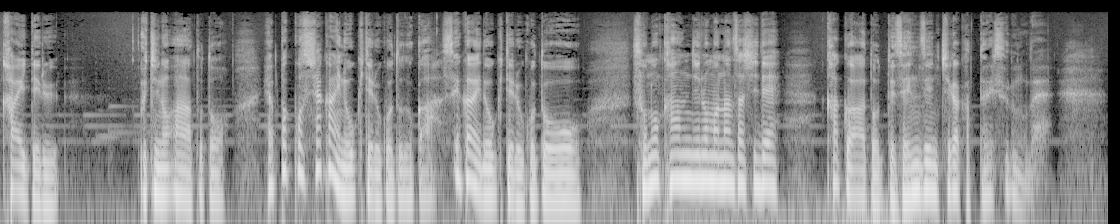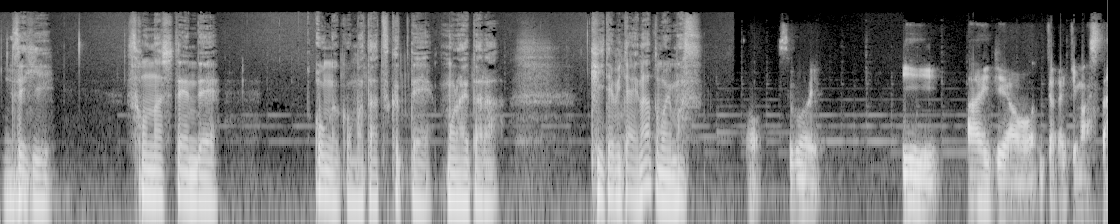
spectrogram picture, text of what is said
描いてるうちのアートと、やっぱこう社会に起きてることとか、世界で起きてることを、その感じの眼差しで描くアートって全然違かったりするので、ぜひ、そんな視点で音楽をまた作ってもらえたら、聞いてみたいなと思います。おすごい、いいアイディアをいただきました。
